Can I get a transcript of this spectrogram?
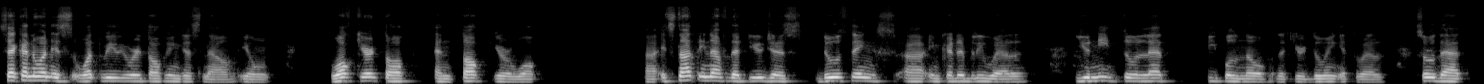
Second one is what we were talking just now, yung walk your talk and talk your walk. Uh, it's not enough that you just do things uh, incredibly well. You need to let people know that you're doing it well so that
